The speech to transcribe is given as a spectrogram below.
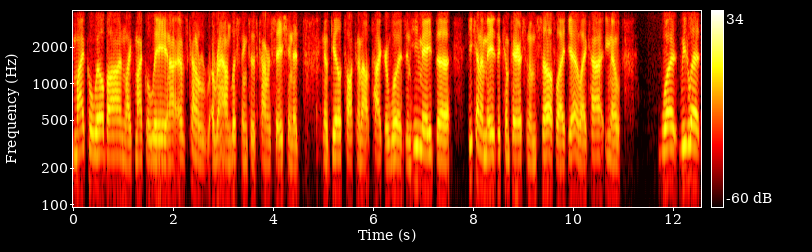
Michael Wilbon, like Michael Lee, and I, I was kind of around listening to this conversation. That you know, Gil talking about Tiger Woods, and he made the he kind of made the comparison himself. Like, yeah, like how you know what we let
